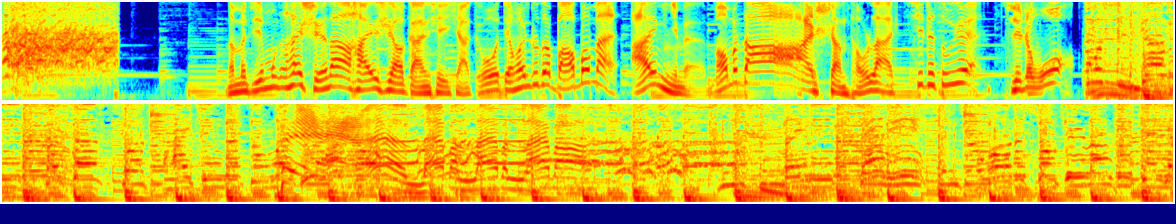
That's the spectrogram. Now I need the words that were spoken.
那么节目刚开始呢，还是要感谢一下给我点关注的宝宝们，爱你们，么么哒！上头了，接着奏乐，接着舞。我是的泰山，抓住爱情的藤蔓。哎，来吧，来吧，来吧！你是美丽的牵着我的手去浪迹天涯。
